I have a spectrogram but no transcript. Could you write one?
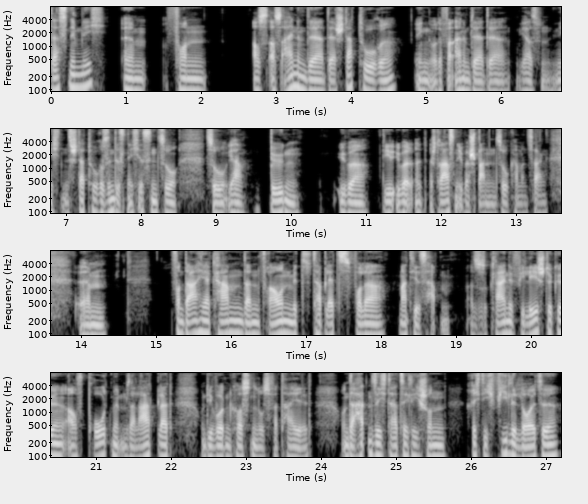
dass nämlich ähm, von aus, aus einem der, der Stadttore in, oder von einem der, der, ja, nicht Stadttore sind es nicht, es sind so, so, ja, Bögen über, die über äh, Straßen überspannen, so kann man sagen. Ähm, von daher kamen dann Frauen mit Tabletts voller Matthias-Happen. Also so kleine Filetstücke auf Brot mit einem Salatblatt und die wurden kostenlos verteilt. Und da hatten sich tatsächlich schon richtig viele Leute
